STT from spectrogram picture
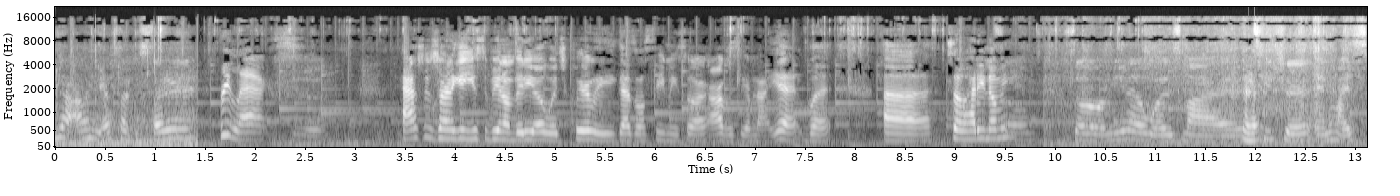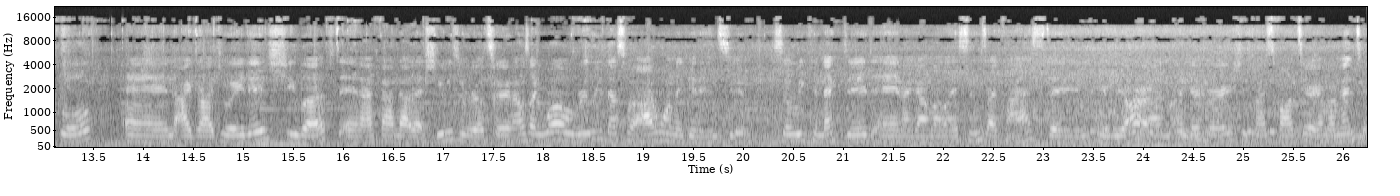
yeah, I, I started to study. Relax. Yeah. Ashley's trying to get used to being on video, which clearly you guys don't see me, so obviously I'm not yet. But uh, so how do you know me? So Amina was my teacher in high school and I graduated, she left, and I found out that she was a realtor, and I was like, whoa, really? That's what I want to get into. So we connected, and I got my license, I passed, and here we are. I'm under her, she's my sponsor and my mentor.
